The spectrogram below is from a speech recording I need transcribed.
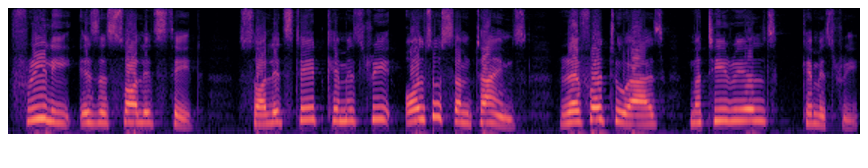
freely is a solid state. Solid state chemistry also sometimes referred to as materials chemistry.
